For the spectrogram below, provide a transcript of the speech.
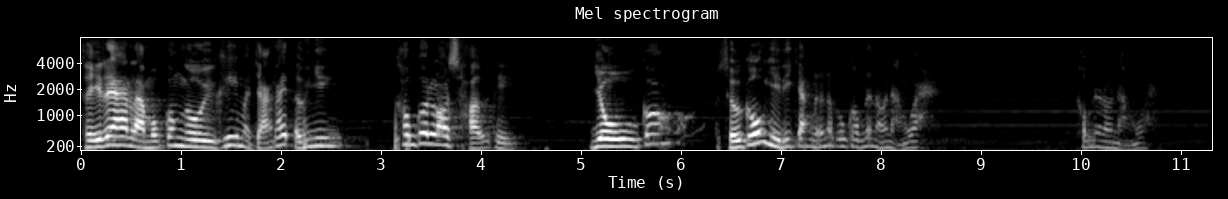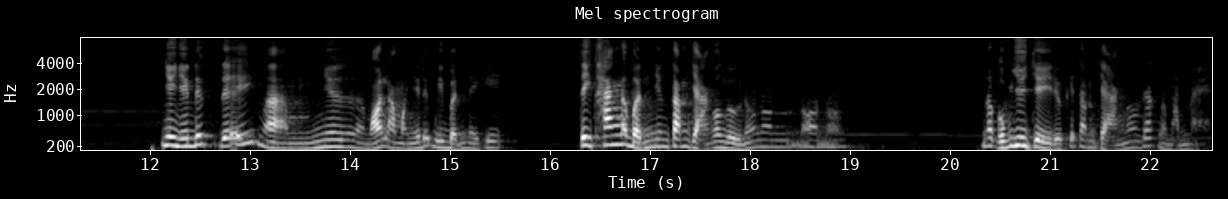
thì ra là một con người khi mà trạng thái tự nhiên không có lo sợ thì dù có sự cố gì đi chăng nữa nó cũng không đến nỗi nặng quá không đến nỗi nặng quá. Như những đức để ý mà như mỗi lần mà những đức bị bệnh này kia, tuy thăng nó bệnh nhưng tâm trạng con người nó nó nó nó nó cũng duy trì được cái tâm trạng nó rất là mạnh mẽ.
